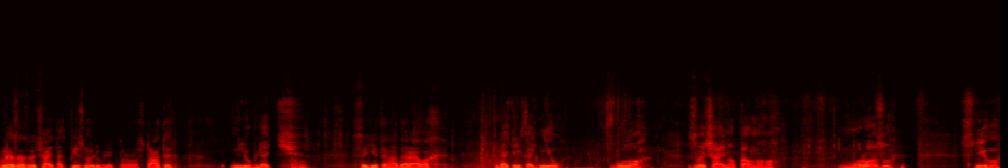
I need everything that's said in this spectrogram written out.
Вони зазвичай так пізно люблять проростати, люблять сидіти на деревах. Декілька днів було, звичайно, певного морозу, снігу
